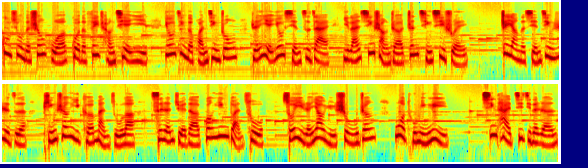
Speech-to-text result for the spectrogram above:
顾兄的生活过得非常惬意，幽静的环境中，人也悠闲自在。以兰欣赏着真情细水，这样的闲静日子，平生亦可满足了。词人觉得光阴短促，所以人要与世无争，莫图名利。心态积极的人，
